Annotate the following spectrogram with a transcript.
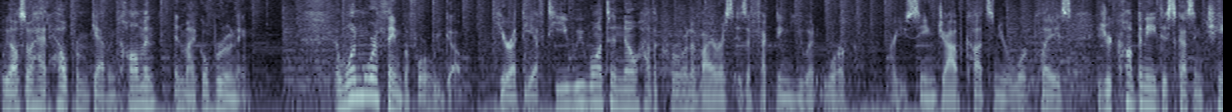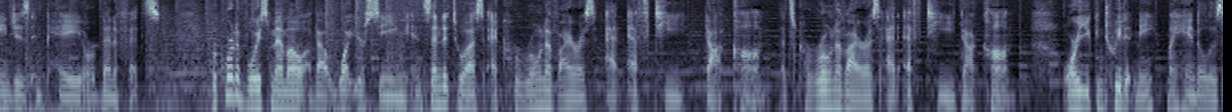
We also had help from Gavin Kallmann and Michael Bruning. And one more thing before we go. Here at the FT, we want to know how the coronavirus is affecting you at work. Are you seeing job cuts in your workplace? Is your company discussing changes in pay or benefits? Record a voice memo about what you're seeing and send it to us at coronavirus at ft.com. That's coronavirus at ft.com. Or you can tweet at me. My handle is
